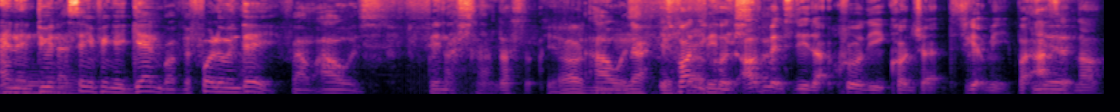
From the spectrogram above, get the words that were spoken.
And then doing that same thing again, bro. The following day, fam, I was finished. That's, that's, Yeah, I'd be I was- knackered, it's funny because I was meant to do that Crawley contract. Did you get me? But I Yeah. said no.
